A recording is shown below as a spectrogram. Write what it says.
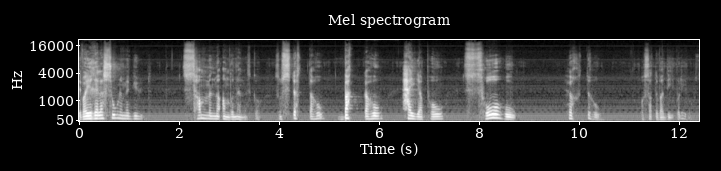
Det var i relasjoner med Gud, sammen med andre mennesker, som støtta henne bakka henne, heia på henne, så henne, hørte henne og satte verdi på livet hennes.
